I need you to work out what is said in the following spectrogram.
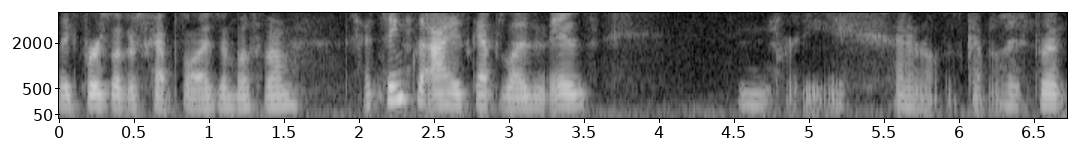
like first letters capitalized in both of them. I think the I is capitalized and is mm, pretty, I don't know if it's capitalized, but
